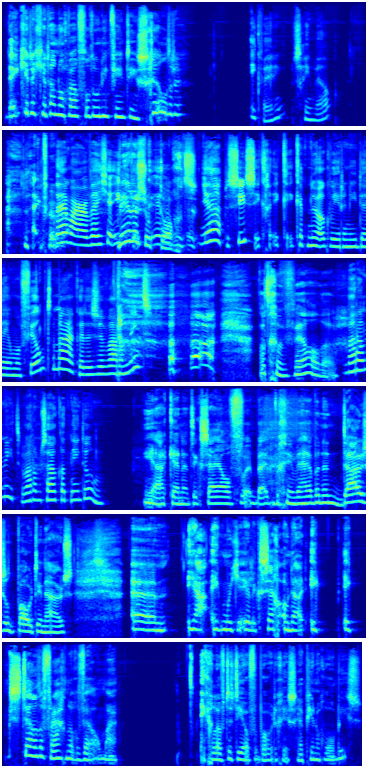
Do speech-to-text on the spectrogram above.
denk je dat je dan nog wel voldoening vindt in schilderen? Ik weet niet, misschien wel. Lijkt me Nee, wel. maar weet je... Ik, Weer een zoektocht. ja, precies. Ik, ik, ik heb nu ook weer een idee om een film te maken. Dus eh, waarom niet? Wat geweldig. waarom niet? Waarom zou ik dat niet doen? Ja, Kenneth, ik zei al bij het begin, we hebben een duizendpoot in huis. Ehm, ja, ik moet je eerlijk zeggen, oh nou, ik, ik stel de vraag nog wel, maar ik geloof dat die overbodig is. Heb je nog hobby's?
